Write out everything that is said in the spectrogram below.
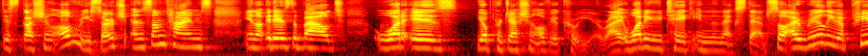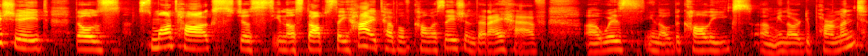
discussion of research, and sometimes you know, it is about what is your projection of your career, right? What do you take in the next step? So I really appreciate those small talks, just you know, stop, say hi type of conversation that I have uh, with you know, the colleagues um, in our department.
